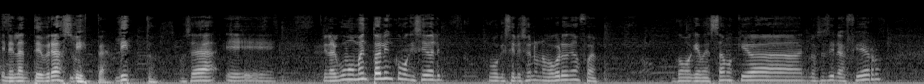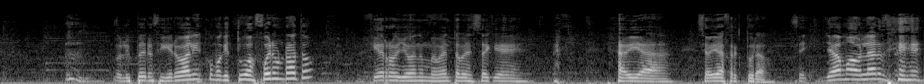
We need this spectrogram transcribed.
en el antebrazo. Lista. Listo. O sea, eh, en algún momento alguien como que se iba, como que se lesionó, no me acuerdo quién fue. Como que pensamos que iba, no sé si era Fierro. o Luis Pedro Figueroa, alguien como que estuvo afuera un rato. Fierro, yo en un momento pensé que había se había fracturado. Sí, ya vamos a hablar de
